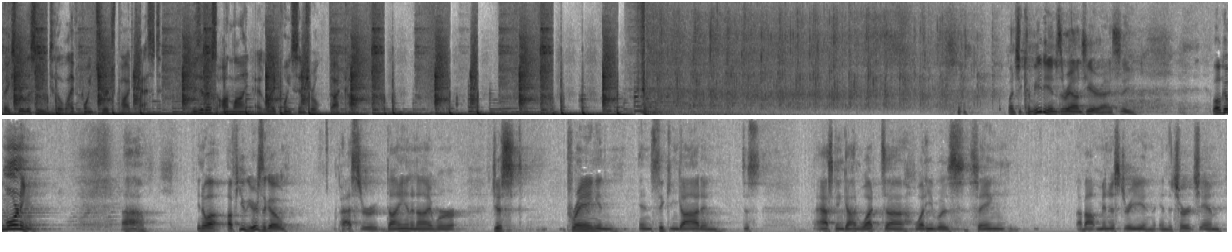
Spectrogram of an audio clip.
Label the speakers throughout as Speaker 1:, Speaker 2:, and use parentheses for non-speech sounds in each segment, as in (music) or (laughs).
Speaker 1: Thanks for listening to the LifePoint Church podcast. Visit us online at lifepointcentral.com. (laughs)
Speaker 2: Bunch of comedians around here, I see. Well, good morning. Uh, you know, a, a few years ago, Pastor Diane and I were just praying and, and seeking God and just asking God what, uh, what He was saying about ministry and, and the church. And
